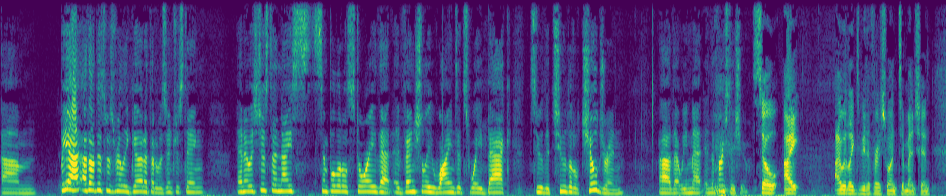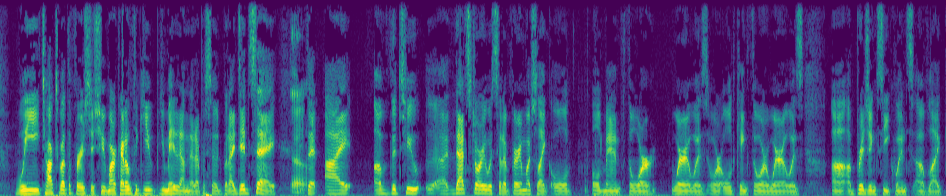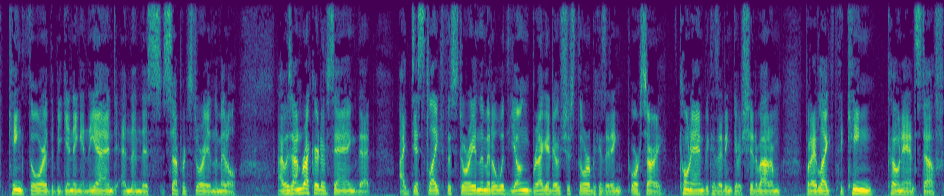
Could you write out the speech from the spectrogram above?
Um, but yeah, I thought this was really good. I thought it was interesting, and it was just a nice, simple little story that eventually winds its way back to the two little children uh, that we met in the first issue. So I, I would like to be the first one to mention. We talked about the first issue, Mark. I don't think you you made it on that episode, but I did say Yeah. that I of the two uh, that story was set up very much like old old man Thor, where it was or old King Thor, where it was. Uh, a bridging sequence of like King Thor at the beginning and the end, and then this separate story in the middle. I was on record of saying that I disliked the story in the middle with young braggadocious Thor because I didn't, or sorry, Conan because I didn't give a shit about him, but I liked the King Conan stuff,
